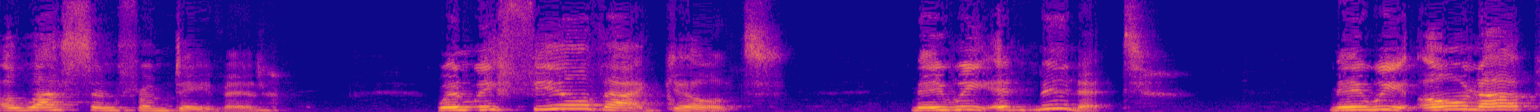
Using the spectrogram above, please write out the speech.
a lesson from David when we feel that guilt, may we admit it. May we own up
